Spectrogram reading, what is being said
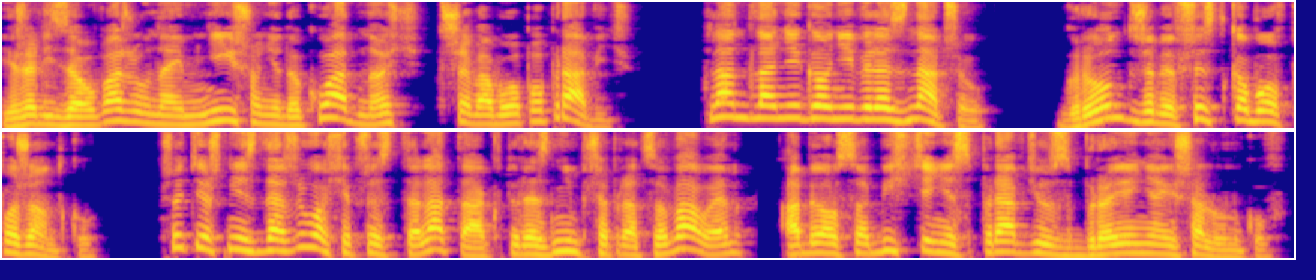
Jeżeli zauważył najmniejszą niedokładność, trzeba było poprawić. Plan dla niego niewiele znaczył. Grunt, żeby wszystko było w porządku. Przecież nie zdarzyło się przez te lata, które z nim przepracowałem, aby osobiście nie sprawdził zbrojenia i szalunków.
